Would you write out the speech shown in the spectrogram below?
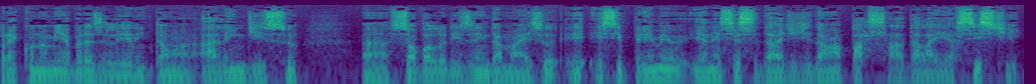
a economia brasileira. Então, além disso. Uh, só valoriza ainda mais esse prêmio e a necessidade de dar uma passada lá e assistir.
